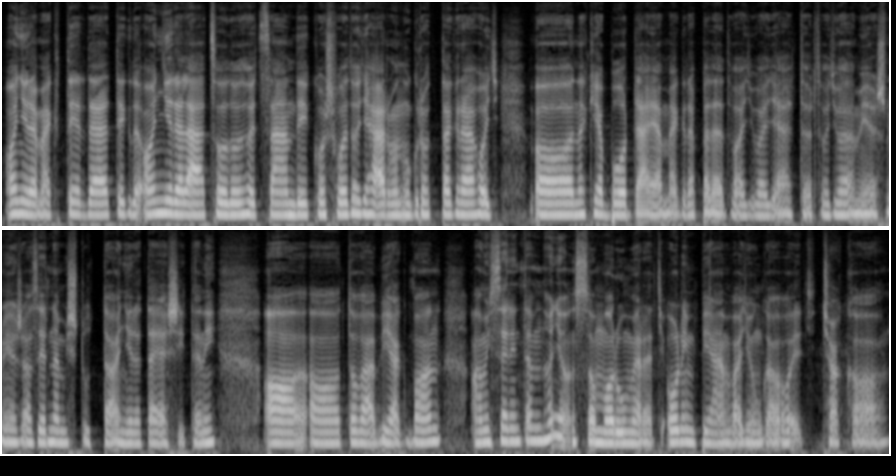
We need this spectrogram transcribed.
annyira megtérdelték, de annyira látszódott, hogy szándékos volt, hogy hárman ugrottak rá, hogy a, neki a bordája megrepedett, vagy, vagy eltört, vagy valami ilyesmi, és azért nem is tudta annyira teljesíteni a, a továbbiakban, ami szerintem nagyon szomorú, mert egy olimpián vagyunk, ahogy csak a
